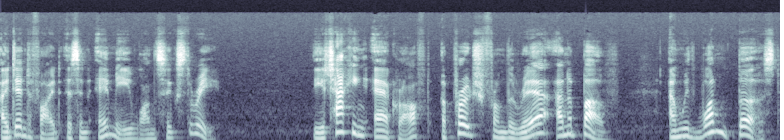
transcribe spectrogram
identified as an ME 163. The attacking aircraft approached from the rear and above, and with one burst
